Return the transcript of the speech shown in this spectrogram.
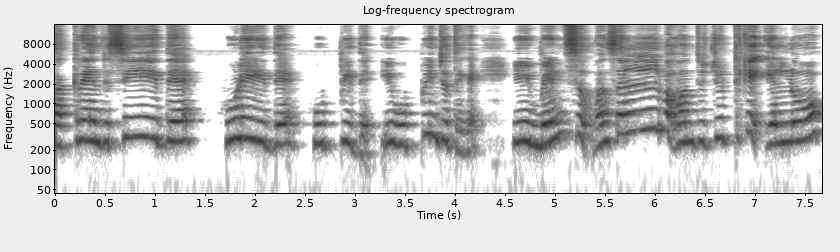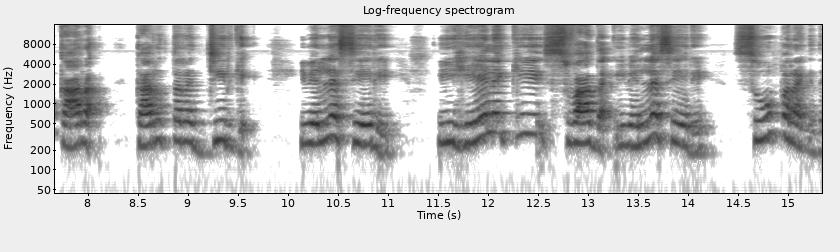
ಸಕ್ಕರೆ ಅಂದರೆ ಸಿಹಿ ಇದೆ, ಹುಳಿ ಇದೆ, ಉಪ್ಪಿದೆ. ಈ ಉಪ್ಪಿನ ಜೊತೆಗೆ ಈ ಮೆಣಸು ಒಂದು ಸ್ವಲ್ಪ, ಒಂದು ಚುಟ್ಟಿಗೆ ಎಲ್ಲೋ ಖಾರ ಖಾರದ ಥರ ಜೀರಿಗೆ ಇವೆಲ್ಲ ಸೇರಿ ಈ ಏಲಕ್ಕಿ ಸ್ವಾದ ಇವೆಲ್ಲ ಸೇರಿ ಸೂಪರ್ ಆಗಿದೆ.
